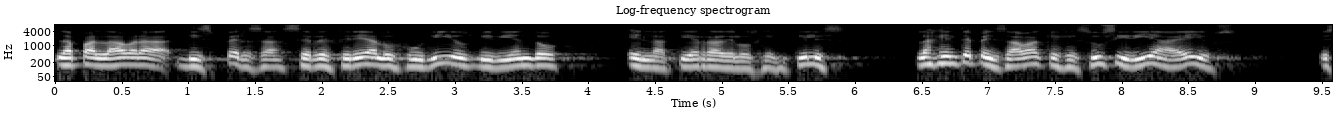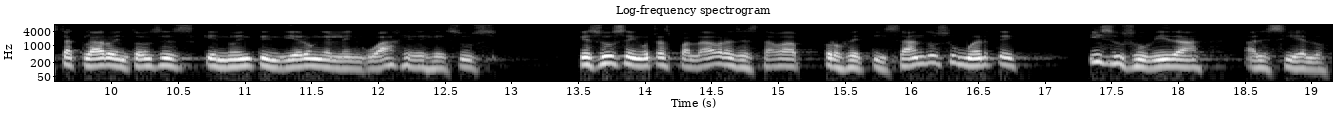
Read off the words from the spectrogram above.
la palabra dispersa se refiere a los judíos viviendo en la tierra de los gentiles. La gente pensaba que Jesús iría a ellos. Está claro entonces que no entendieron el lenguaje de Jesús. Jesús, en otras palabras, estaba profetizando su muerte y su subida al cielo.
